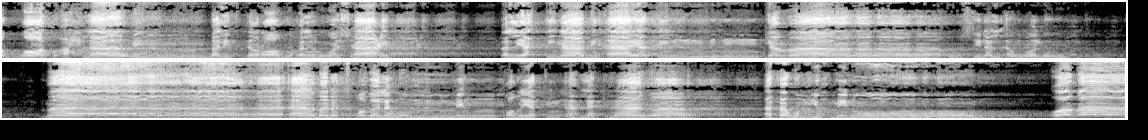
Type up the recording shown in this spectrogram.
أضغاث أحلام بل افتراه بل هو شاعر. فليأتنا بآية كما أرسل الأولون. ما آمنت قبلهم من قرية أهلكناها. أفهم يؤمنون؟ وما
